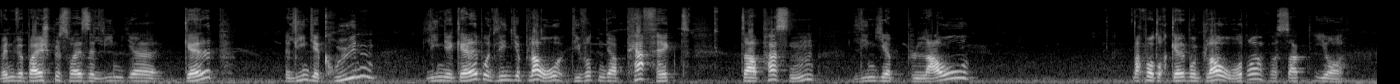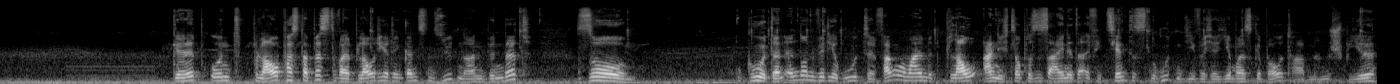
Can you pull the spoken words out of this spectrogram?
wenn wir beispielsweise Linie Gelb, äh, Linie Grün, Linie Gelb und Linie Blau, die würden ja perfekt da passen. Linie Blau Machen wir doch gelb und blau, oder? Was sagt ihr? Gelb und blau passt am besten, weil blau hier den ganzen Süden anbindet. So. Gut, dann ändern wir die Route. Fangen wir mal mit blau an. Ich glaube, das ist eine der effizientesten Routen, die wir hier jemals gebaut haben im Spiel.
